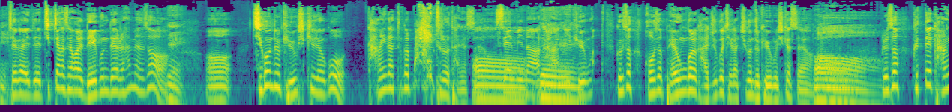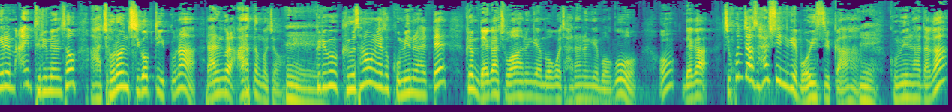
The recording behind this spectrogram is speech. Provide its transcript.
예. 제가 이제 직장 생활 네 군데를 하면서 네. 어 직원들 교육시키려고 강의 같은 걸 많이 들어 다녔어요. 어, 세미나, 네. 강의, 교육 막- 거기서 거기서 배운 걸 가지고 제가 직원들 교육을 시켰어요. 어. 그래서 그때 강의를 많이 들으면서 아 저런 직업도 있구나라는 걸 알았던 거죠. 예. 그리고 그 상황에서 고민을 할 때 그럼 내가 좋아하는 게 뭐고 잘하는 게 뭐고 어 내가 지금 혼자서 할 수 있는 게 뭐 있을까 예. 고민을 하다가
